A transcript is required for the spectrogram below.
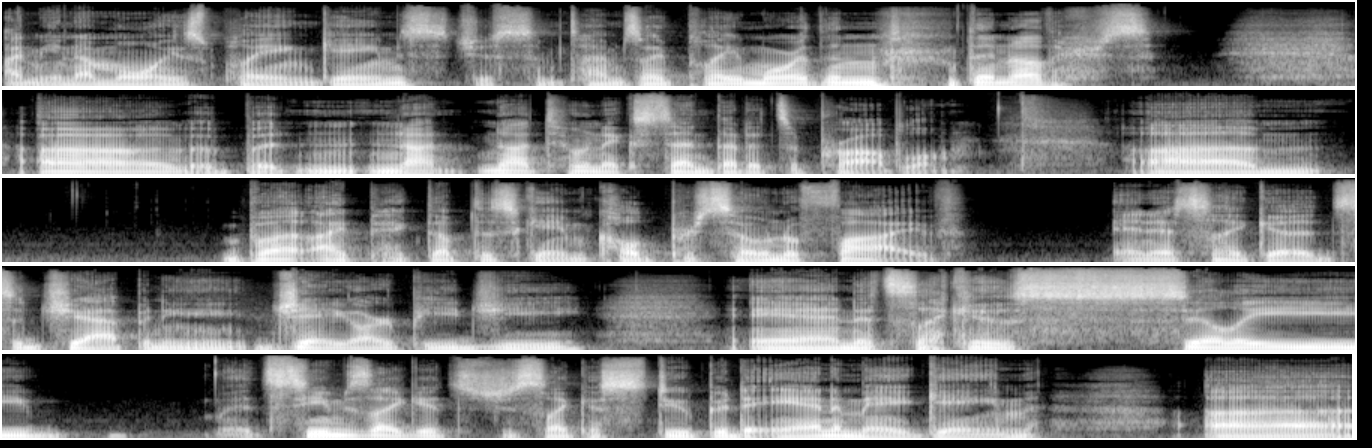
I mean, I'm always playing games. Just sometimes I play more than than others, uh, but not not to an extent that it's a problem. Um, but I picked up this game called Persona Five, and it's like a it's a Japanese JRPG, and it's like a silly. It seems like it's just like a stupid anime game. Uh,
